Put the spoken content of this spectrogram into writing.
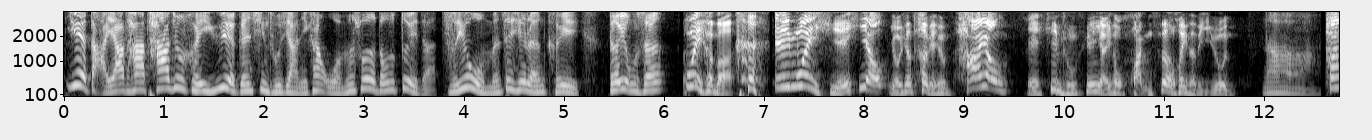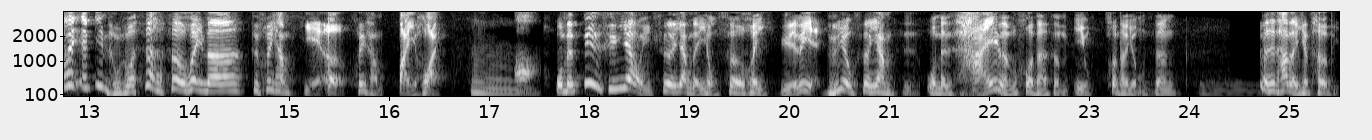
越打压他，他就可以越跟信徒讲，你看我们说的都是对的，只有我们这些人可以得永生。为什么？因为邪教有一个特别，他要给信徒宣扬一种反社会的理论。那他会跟信徒说，这个社会呢是非常邪恶、非常败坏。嗯，哦，我们必须要以这样的一种社会决裂，只有这样子，我们才能获得什么？获得永生。这是他们一些特点，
